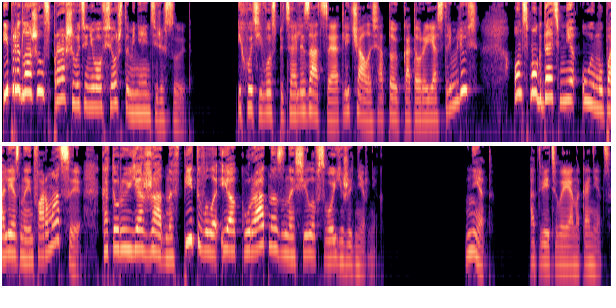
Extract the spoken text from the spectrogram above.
И предложил спрашивать у него все, что меня интересует. И хоть его специализация отличалась от той, к которой я стремлюсь, он смог дать мне уйму полезной информации, которую я жадно впитывала и аккуратно заносила в свой ежедневник. «Нет», — ответила я наконец.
